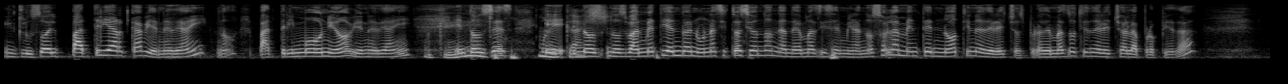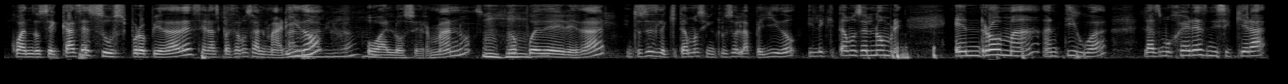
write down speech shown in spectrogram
Incluso el patriarca viene de ahí, ¿no? Patrimonio viene de ahí. Entonces, eh, nos, nos van metiendo en una situación donde además dicen, mira, no solamente no tiene derechos, pero además no tiene derecho a la propiedad. Cuando se case, sus propiedades se las pasamos al marido, marido. o a los hermanos, no puede heredar, entonces le quitamos incluso el apellido y le quitamos el nombre. En Roma antigua, las mujeres ni siquiera,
